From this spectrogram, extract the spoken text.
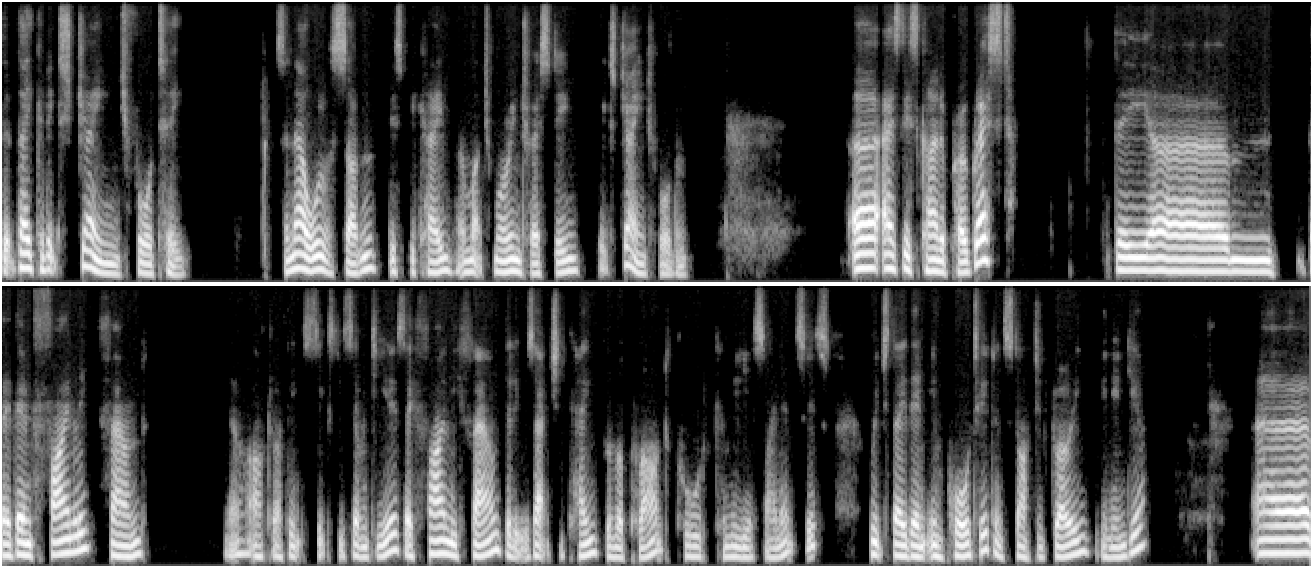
that they could exchange for tea. So now all of a sudden, this became a much more interesting exchange for them. Uh, as this kind of progressed, the um, they then finally found, you know, after I think 60, 70 years, they finally found that it was actually came from a plant called Camellia sinensis, which they then imported and started growing in India. Uh,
